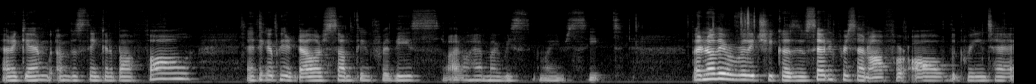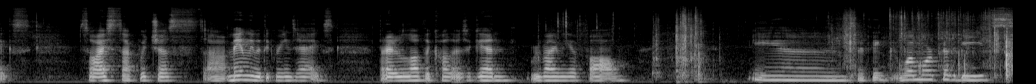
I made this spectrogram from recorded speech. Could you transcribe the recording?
And again, I'm just thinking about fall. I think I paid a dollar something for these. I don't have my, my receipt. But I know they were really cheap because it was 70% off for all the green tags. So I stuck with just, uh, mainly with the green tags. But I love the colors. Again, remind me of fall. And I think one more for the beads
